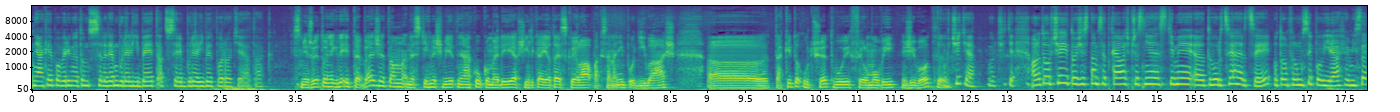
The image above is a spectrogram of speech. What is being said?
nějaké povědomí o tom, co se lidem bude líbit a co se bude líbit po rotě a tak. Směřuje to někdy i tebe, že tam nestihneš vidět nějakou komedii a všichni říkají, že to je skvělá, a pak se na ní podíváš. Uh, taky to určuje tvůj filmový život? Určitě, určitě. Ono to určuje i to, že se tam setkáváš přesně s těmi uh, tvůrci a herci, o tom filmu si povídáš a mi se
